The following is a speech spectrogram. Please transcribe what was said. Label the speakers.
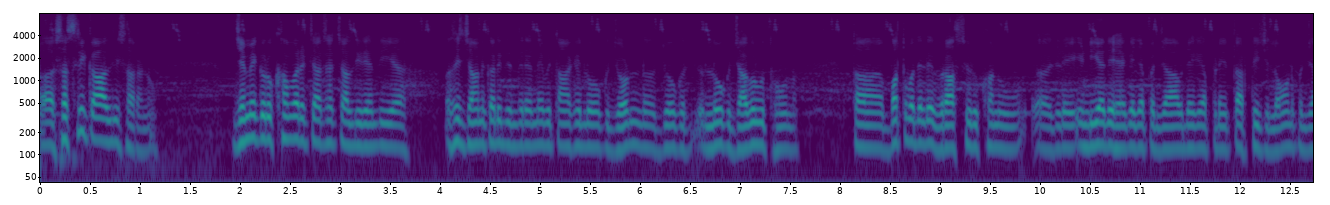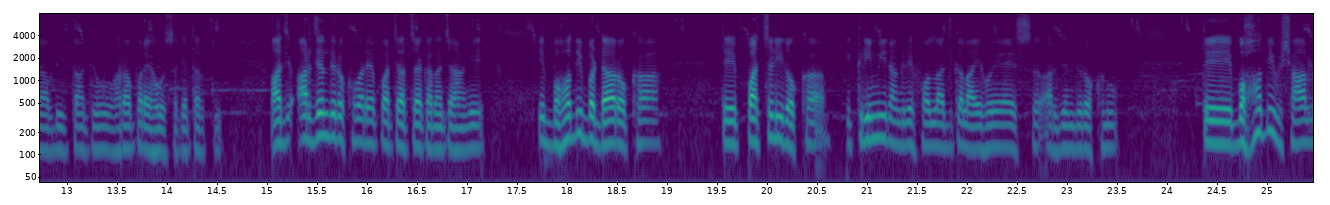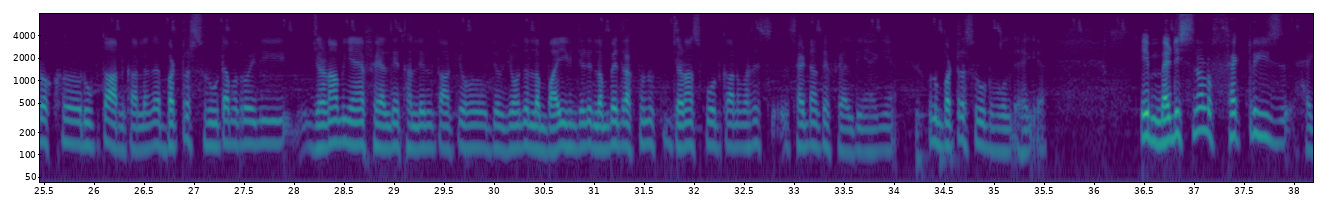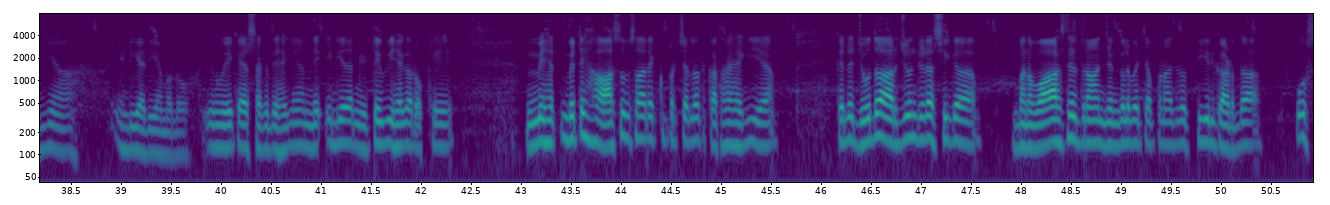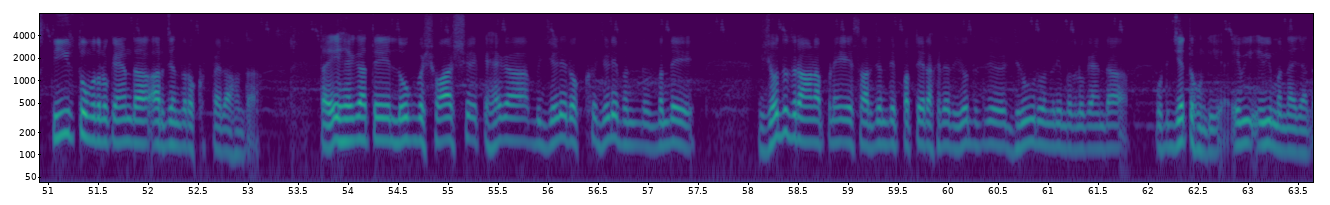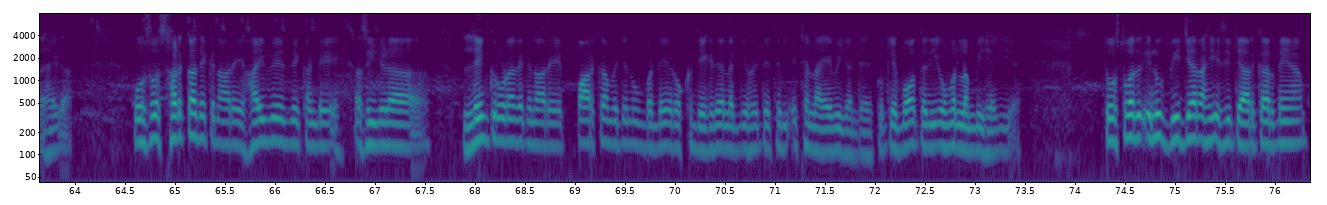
Speaker 1: ਸਤਿ ਸ੍ਰੀ ਅਕਾਲ ਜੀ ਸਾਰਿਆਂ ਨੂੰ। ਜਿਵੇਂ ਕਿ ਰੁੱਖਾਂ ਬਾਰੇ ਚਰਚਾ ਚੱਲਦੀ ਰਹਿੰਦੀ ਆ ਅਸੀਂ ਜਾਣਕਾਰੀ ਦਿੰਦੇ ਰਹਿੰਦੇ ਵੀ ਤਾਂ ਕਿ ਲੋਕ ਜੁੜਨ ਜੋ ਲੋਕ ਜਾਗਰੂਕ ਹੋਣ। ਤਾਂ ਵੱਧ ਤੋਂ ਵੱਧ ਜਿਹੜੇ ਵਿਰਾਸਤੀ ਰੁੱਖਾਂ ਨੂੰ ਜਿਹੜੇ ਇੰਡੀਆ ਦੇ ਹੈਗੇ ਜਾਂ ਪੰਜਾਬ ਦੇ ਹੈਗੇ, ਆਪਣੇ ਧਰਤੀ 'ਚ ਲਾਉਣ ਪੰਜਾਬ ਦੀ, ਤਾਂ ਕਿ ਉਹ ਹਰਾ ਭਰਿਆ ਹੋ ਸਕੇ ਧਰਤੀ। ਅੱਜ ਅਰਜਨ ਦੇ ਰੁੱਖ ਬਾਰੇ ਆਪਾਂ ਚਰਚਾ ਕਰਨਾ ਚਾਹਾਂਗੇ। ਇਹ ਬਹੁਤ ਹੀ ਵੱਡਾ ਰੁੱਖ ਆ ਤੇ ਪਚੜੀ ਰੁੱਖ ਆ। ਇਹ ਕਰੀਮੀ ਰੰਗ ਦੇ ਫੁੱਲ ਅੱਜ ਕੱਲ੍ਹ ਆਏ ਹੋਏ ਆ ਇਸ ਅਰਜਨ ਦੇ ਰੁੱਖ ਨੂੰ। ਤੇ ਬਹੁਤ ਹੀ ਵਿਸ਼ਾਲ ਰੁੱਖ ਰੂਪ ਧਾਰਨ ਕਰ ਲੈਂਦਾ ਬਟਰ ਸਰੂਟ ਆ, ਮਤਲਬ ਇਹਦੀ ਜੜਾਂ ਵੀ ਐ ਫੈਲਦੀਆਂ ਥੱਲੇ ਨੂੰ ਤਾਂ ਕਿ ਉਹ ਜਿਉਂ ਜਿਉਂ ਲੰਬਾਈ ਜਿਹੜੇ ਲੰਬੇ ਦਰਖਤ ਨੂੰ ਜੜਾਂ ਸਪੋਰਟ ਕਰਨ ਵਾਸਤੇ ਸਾਈਡਾਂ ਤੇ ਫੈਲਦੀਆਂ ਹੈਗੀਆਂ। ਉਹਨੂੰ ਬਟਰ ਸਰੂਟ ਬੋਲਦੇ ਹੈਗੇ ਆ। ਇਹ ਮੈਡੀਸਨਲ ਫੈਕਟਰੀਜ਼ ਹੈਗੀਆਂ ਇੰਡੀਆ ਦੀਆਂ ਮਤਲਬ। ਇਹਨੂੰ ਇਹ ਕਹਿ ਸਕਦੇ ਹੈਗੇ ਆ। ਇੰਡੀਆ ਦਾ ਨੇਟਿਵ ਵੀ ਹੈਗਾ ਰੁੱਖ ਮਿਹ- ਮਿਥਿਹਾਸ ਅਨੁਸਾਰ ਇੱਕ ਪ੍ਰਚਲਿਤ ਕਥਾ ਹੈਗੀ ਆ। ਕਹਿੰਦੇ ਜੋਧਾ ਅਰਜੁਨ ਜਿਹੜਾ ਸੀਗਾ, ਬਨਵਾਸ ਦੇ ਦੌਰਾਨ ਜੰਗਲ ਵਿੱਚ ਆਪਣਾ ਜਿਹੜਾ ਤੀਰ ਗੱਡਦਾ ਉਸ ਤੀਰ ਤੋਂ ਮਤਲਬ ਕਹਿਣ ਦਾ ਅਰਜਨ ਦਾ ਰੁੱਖ ਪੈਦਾ ਹੁੰਦਾ। ਤਾਂ ਇਹ ਹੈਗਾ ਤੇ ਲੋਕ ਵਿਸ਼ਵਾਸ ਇੱਕ ਹੈਗਾ ਵੀ ਜਿਹੜੇ ਰੁੱਖ, ਜਿਹੜੇ ਬੰਦ- ਬੰਦੇ ਯੁੱਧ ਦੌਰਾਨ ਆਪਣੇ ਇਸ ਅਰਜਨ ਦੇ ਪੱਤੇ ਰੱਖਦੇ ਤੇ ਯੁੱਧ 'ਚ ਜ਼ਰੂਰ ਉਹਨਾਂ ਦੀ ਮਤਲਬ ਕਹਿਣ ਦਾ ਉਹਦੀ ਜਿੱਤ ਹੁੰਦੀ ਹੈ, ਇਹ ਵੀ ਇਹ ਵੀ ਮੰਨਿਆ ਜਾਂਦਾ ਹੈਗਾ। ਉਸ ਵਕਤ ਸੜਕਾਂ ਦੇ ਕਿਨਾਰੇ ਹਾਈਵੇਜ਼ ਦੇ ਕੰਢੇ ਅਸੀਂ ਜਿਹੜਾ ਲਿੰਕ ਰੋਡਾਂ ਦੇ ਕਿਨਾਰੇ ਪਾਰਕਾਂ ਵਿੱਚ ਨੂੰ ਵੱਡੇ ਰੁੱਖ ਦੇਖਦੇ ਆ, ਲੱਗੇ ਹੋਏ ਤੇ ਇੱਥੇ ਇੱਥੇ ਲਾਏ ਵੀ ਜਾਂਦੇ ਆ, ਕਿਉਂਕਿ ਬਹੁਤ ਇਹਦੀ ਉਮਰ ਲੰਬੀ ਹੈਗੀ ਆ। ਤੋਂ ਉਸ ਤੋਂ ਬਾਅਦ ਇਹਨੂੰ ਬੀਜਾਂ ਰਾਹੀਂ ਅਸੀਂ ਤਿਆਰ ਕਰਦੇ ਆ।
